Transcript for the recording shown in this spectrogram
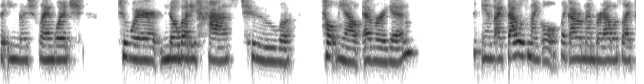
the english language to where nobody has to help me out ever again. And like that was my goal. Like i remembered i was like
